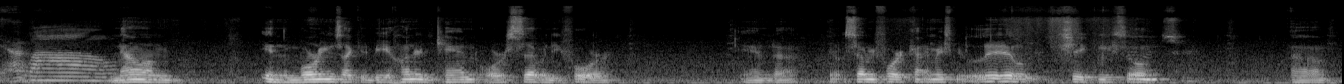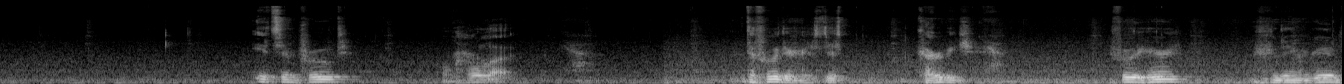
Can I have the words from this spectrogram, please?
Yeah. Wow. Now I'm in the mornings I could be 110 or 74, and uh, you know 74 kind of makes me a little shaky. So Mhm. Um, it's improved a whole lot. Yeah. The food there is just garbage. Yeah. Food here, damn good.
